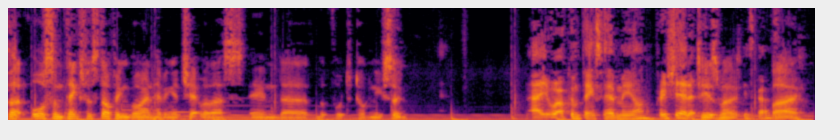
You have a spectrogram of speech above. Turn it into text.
but awesome! Thanks for stopping by and having a chat with us, and uh, look forward to talking to you soon. No, you're welcome. Thanks for having me on. Appreciate it. Cheers, mate. Cheers, guys. Bye.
